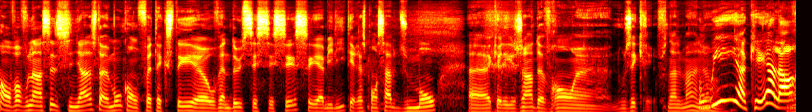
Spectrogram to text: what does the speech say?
On va vous lancer le signal. C'est un mot qu'on vous fait texter au 22666. Et Amélie, tu es responsable du mot que les gens devront nous écrire, finalement. là. Oui, OK. Alors,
